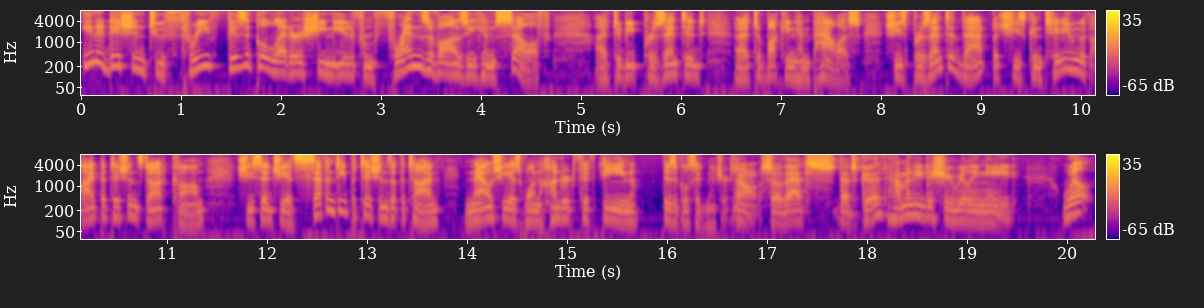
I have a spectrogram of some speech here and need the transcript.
in addition to three physical letters she needed from friends of Ozzy himself uh, to be presented uh, to Buckingham Palace. She's presented that, but she's continuing with iPetitions.com. She said she had 70 petitions at the time. Now she has 115 physical signatures. Oh, so that's that's good. How many does she really need? Well,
